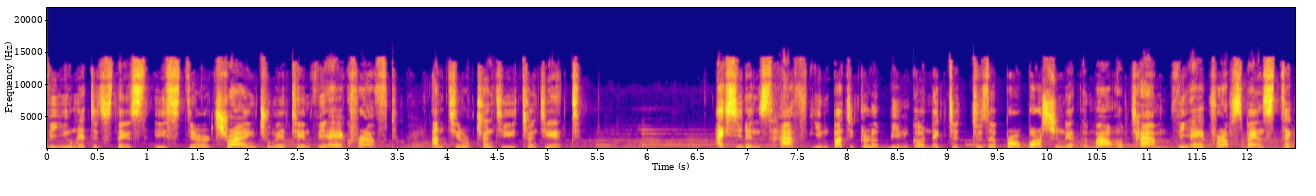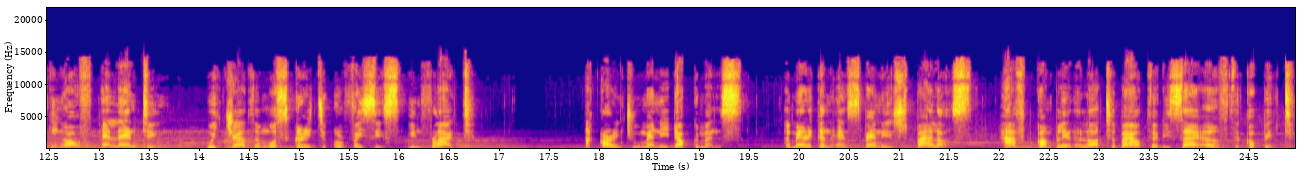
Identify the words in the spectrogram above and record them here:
the United States is still trying to maintain the aircraft until 2028. Accidents have in particular been connected to the proportionate amount of time the aircraft spends taking off and landing, which are the most critical phases in flight. According to many documents, American and Spanish pilots have complained a lot about the design of the cockpit.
